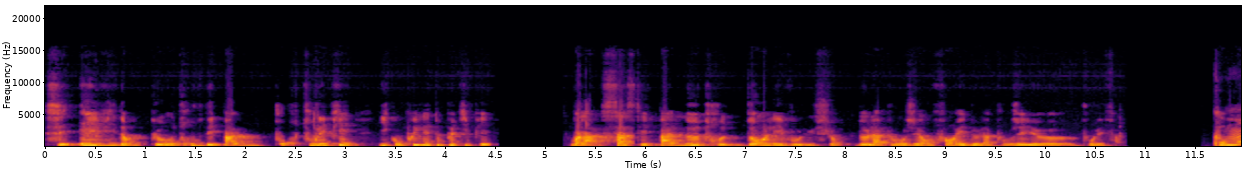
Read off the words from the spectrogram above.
c'est évident qu'on trouve des palmes pour tous les pieds, y compris les tout petits pieds. Voilà, ça, c'est pas neutre dans l'évolution de la plongée enfant et de la plongée euh, pour les femmes. Comment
